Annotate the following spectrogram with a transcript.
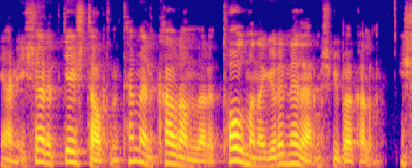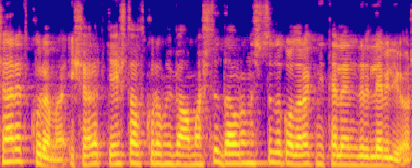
yani işaret Gestalt'ın temel kavramları Tolman'a göre nelermiş bir bakalım. İşaret kuramı, işaret Gestalt kuramı ve amaçlı davranışçılık olarak nitelendirilebiliyor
